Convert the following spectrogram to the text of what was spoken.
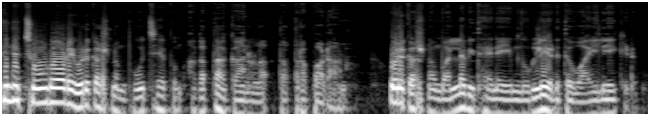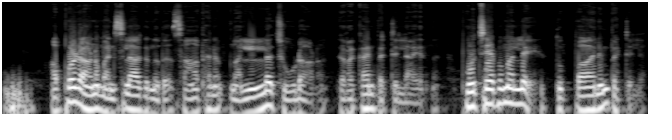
പിന്നെ ചൂടോടെ ഒരു കഷ്ണം പൂച്ചയപ്പം അകത്താക്കാനുള്ള തത്രപ്പാടാണ്. ഒരു കഷ്ണം വല്ല വിധേനയും നുള്ളിയെടുത്ത് വായിലേക്കിടും. അപ്പോഴാണ് മനസ്സിലാകുന്നത് സാധനം നല്ല ചൂടാണ് ഇറക്കാൻ പറ്റില്ല എന്ന്. പൂച്ചയപ്പമല്ലേ തുപ്പാനും പറ്റില്ല.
